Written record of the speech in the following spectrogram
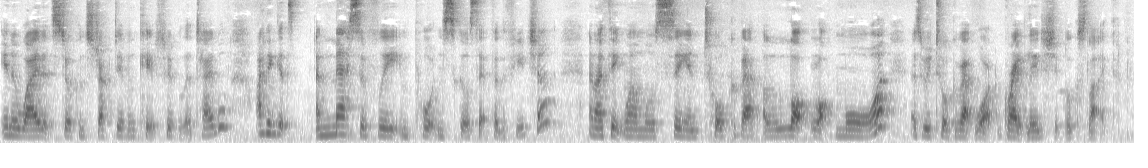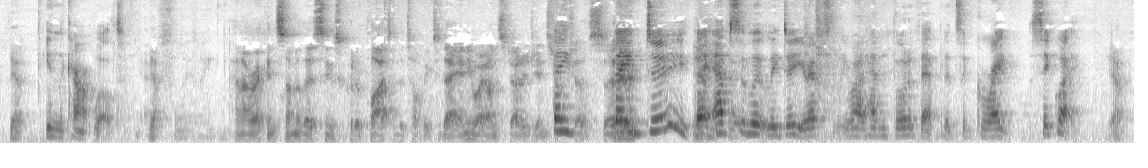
in a way that's still constructive and keeps people at the table. I think it's a massively important skill set for the future, and I think one we'll see and talk about a lot, lot more as we talk about what great leadership looks like Yep. in the current world. Yep. Absolutely. And I reckon some of those things could apply to the topic today anyway on strategy and They, structure. so they do. They absolutely do. You're absolutely right. I hadn't thought of that, but it's a great segue. Yep.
